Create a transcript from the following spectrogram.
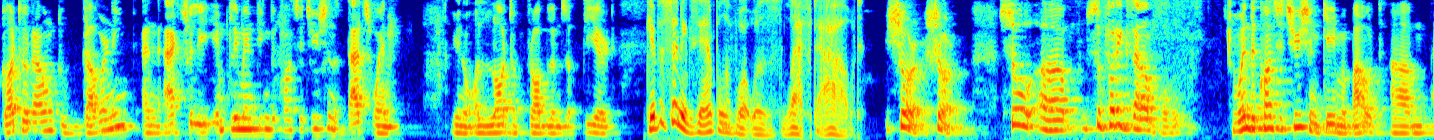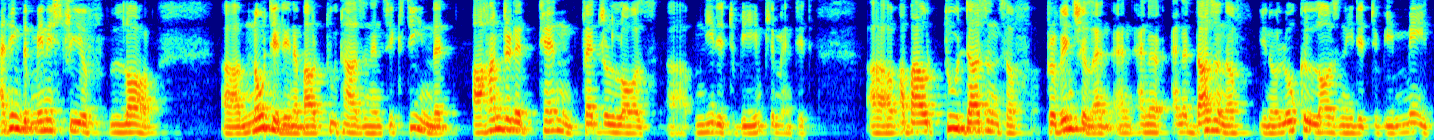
got around to governing and actually implementing the constitutions that's when you know a lot of problems appeared. Give us an example of what was left out. Sure sure. So uh, so for example when the Constitution came about, um, I think the Ministry of Law uh, noted in about 2016 that 110 federal laws uh, needed to be implemented. Uh, about two dozens of provincial and, and, and, a, and a dozen of you know local laws needed to be made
